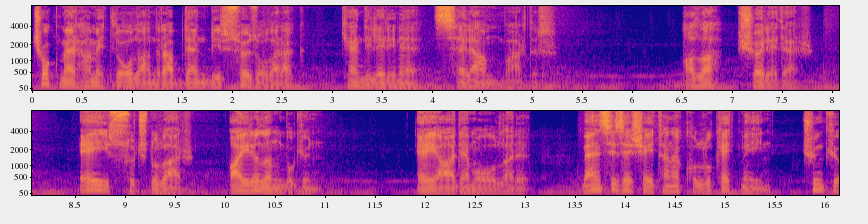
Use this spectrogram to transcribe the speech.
Çok merhametli olan Rab'den bir söz olarak kendilerine selam vardır.'' Allah şöyle der. Ey suçlular, ayrılın bugün. Ey Adem oğulları, ben size şeytana kulluk etmeyin. Çünkü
